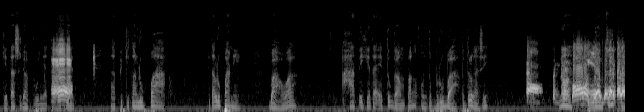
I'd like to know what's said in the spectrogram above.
kita sudah punya target tapi kita lupa kita lupa nih bahwa hati kita itu gampang untuk berubah betul nggak sih nah betul Nah, Oh iya kita- kalau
